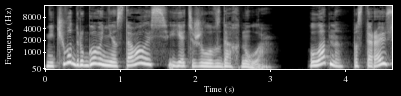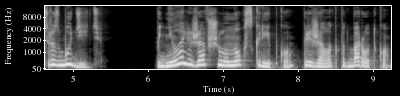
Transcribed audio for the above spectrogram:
Ничего другого не оставалось, я тяжело вздохнула. Ладно, постараюсь разбудить. Подняла лежавшую у ног скрипку, прижала к подбородку.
